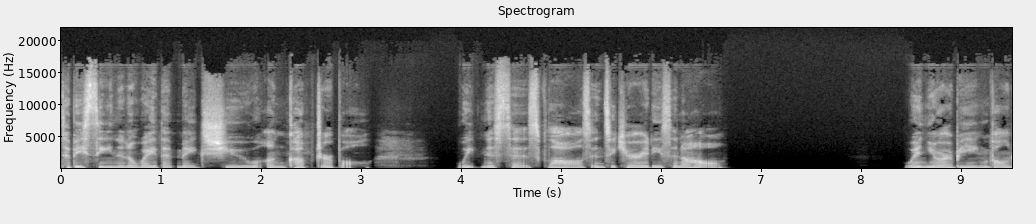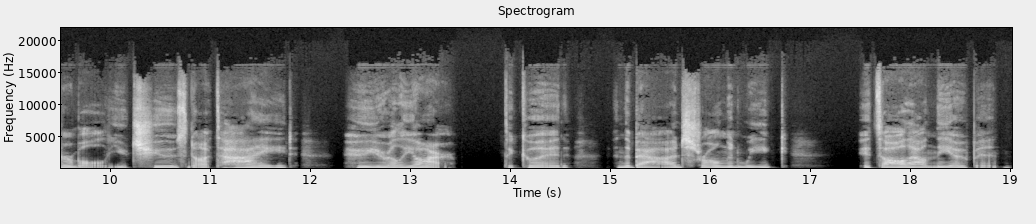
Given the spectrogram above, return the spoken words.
to be seen in a way that makes you uncomfortable. Weaknesses, flaws, insecurities, and all. When you're being vulnerable, you choose not to hide who you really are the good and the bad, strong and weak. It's all out in the open.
